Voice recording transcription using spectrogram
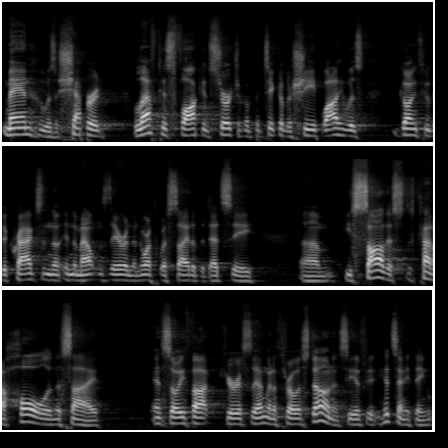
man who was a shepherd left his flock in search of a particular sheep while he was going through the crags in the, in the mountains there in the northwest side of the Dead Sea. Um, he saw this, this kind of hole in the side. And so he thought, curiously, I'm going to throw a stone and see if it hits anything.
